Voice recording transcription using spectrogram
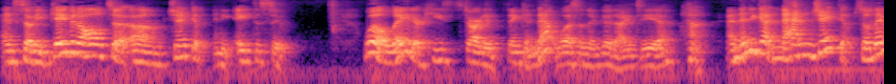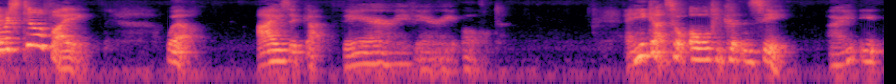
And so he gave it all to um, Jacob and he ate the soup. Well, later he started thinking that wasn't a good idea. And then he got mad at Jacob. So they were still fighting. Well, Isaac got very, very old. And he got so old he couldn't see. All right? He,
